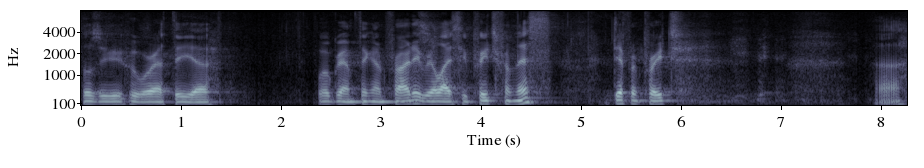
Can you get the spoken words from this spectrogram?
Those of you who were at the uh, program thing on Friday realize he preached from this. Different preach. Uh,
